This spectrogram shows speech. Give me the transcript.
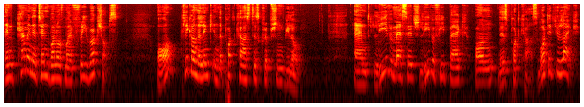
Then come and attend one of my free workshops. Or click on the link in the podcast description below and leave a message, leave a feedback on this podcast. What did you like?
